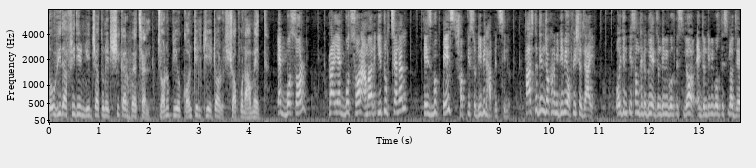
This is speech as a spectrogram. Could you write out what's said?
তৌহিদ আফ্রিদির নির্যাতনের শিকার হয়েছেন জনপ্রিয় কন্টেন্ট ক্রিয়েটর স্বপন আহমেদ। এক বছর প্রায় এক বছর আমার ইউটিউব চ্যানেল ফেসবুক পেজ সবকিছু ডিবির হাতে ছিল। ফার্স্ট দিন যখন আমি ডিবি অফিসে যাই ওই দিন পিছন থেকে দুই একজন ডিবি বলতেছিল, একজন ডিবি বলতেছিল যে,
